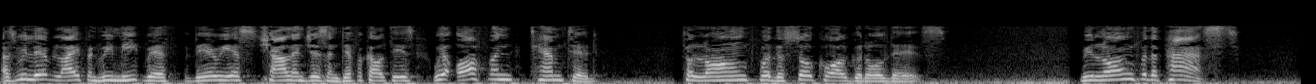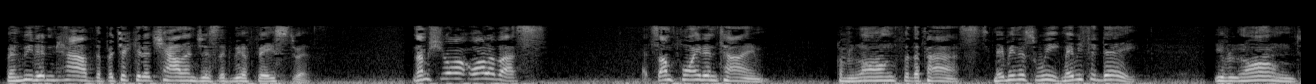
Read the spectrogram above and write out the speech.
As we live life and we meet with various challenges and difficulties, we are often tempted to long for the so called good old days. We long for the past when we didn't have the particular challenges that we are faced with. And I'm sure all of us, at some point in time, have longed for the past. Maybe this week, maybe today, you've longed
